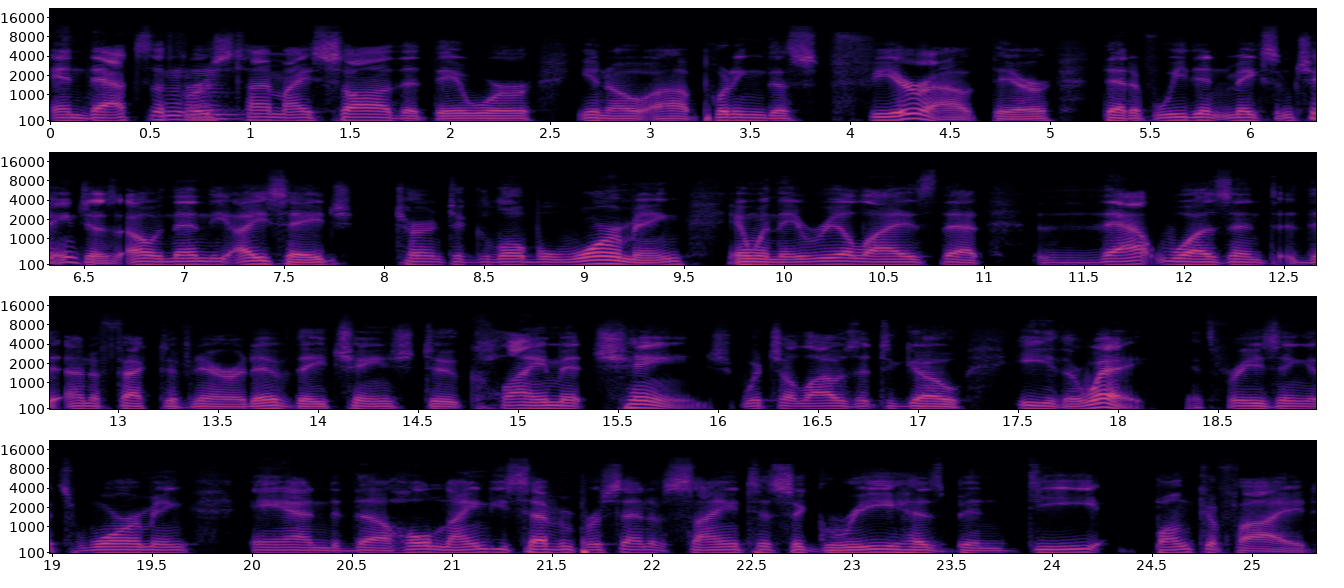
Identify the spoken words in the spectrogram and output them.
and that's the mm-hmm. first time i saw that they were you know uh, putting this fear out there that if we didn't make some changes oh and then the ice age turned to global warming and when they realized that that wasn't an effective narrative they changed to climate change which allows it to go either way. It's freezing it's warming and the whole 97% of scientists agree has been debunkified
